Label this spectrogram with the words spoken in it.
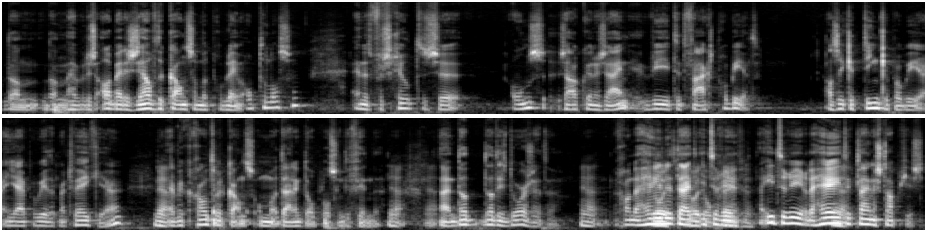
dan, dan hebben we dus allebei dezelfde kans om het probleem op te lossen. En het verschil tussen ons zou kunnen zijn wie het het vaakst probeert. Als ik het tien keer probeer en jij probeert het maar twee keer, ja. heb ik een grotere kans om uiteindelijk de oplossing te vinden. Ja, ja. Nou, dat, dat is doorzetten. Gewoon de hele tijd itereren. Nou, itereren, de hele kleine stapjes.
